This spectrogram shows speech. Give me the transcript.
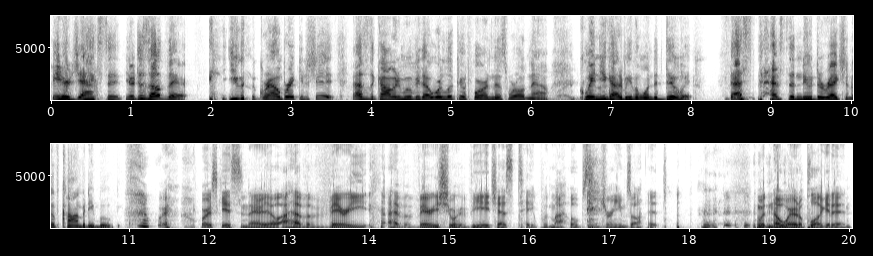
Peter Jackson. You're just up there. You groundbreaking shit. That's the comedy movie that we're looking for in this world now. Oh Quinn, you got to be the one to do it. That's that's the new direction of comedy movie. Worst case scenario, I have a very I have a very short VHS tape with my hopes and dreams on it. with nowhere to plug it in.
